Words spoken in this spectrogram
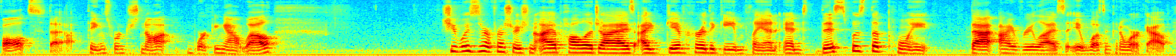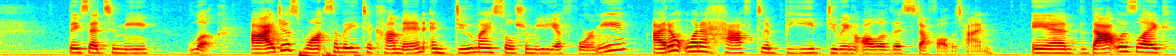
fault that things were just not working out well. She voices her frustration. I apologize. I give her the game plan. And this was the point that I realized that it wasn't going to work out. They said to me, Look, I just want somebody to come in and do my social media for me I don't want to have to be doing all of this stuff all the time. And that was like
